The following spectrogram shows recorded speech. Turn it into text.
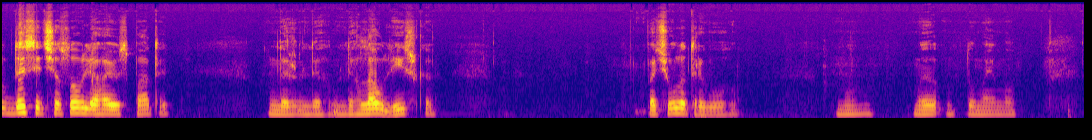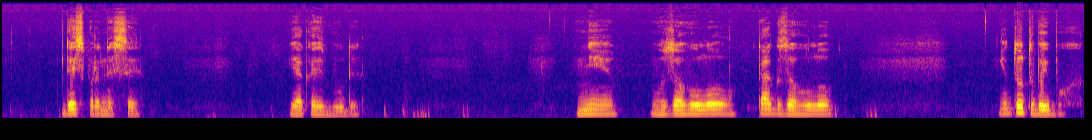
В 10 часов лягаю спати. Легла в ліжко. Почула тривогу. Ну, ми думаємо, десь пронесе. Якось буде. Ні, загуло, так загуло. І тут вибух.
